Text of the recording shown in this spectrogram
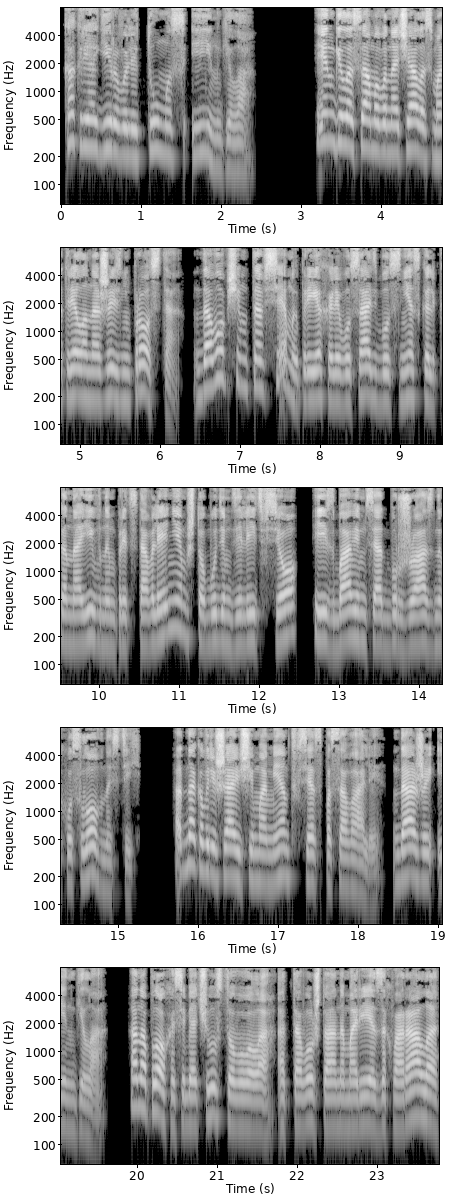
Как реагировали Тумас и Ингела? Ингела с самого начала смотрела на жизнь просто. Да, в общем-то, все мы приехали в усадьбу с несколько наивным представлением, что будем делить все и избавимся от буржуазных условностей. Однако в решающий момент все спасовали, даже Ингела. Она плохо себя чувствовала от того, что Анна-Мария захворала,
